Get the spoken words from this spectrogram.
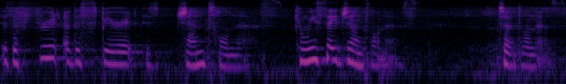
is the fruit of the Spirit is gentleness. Can we say gentleness? Gentleness.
